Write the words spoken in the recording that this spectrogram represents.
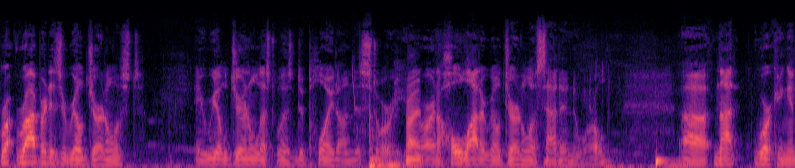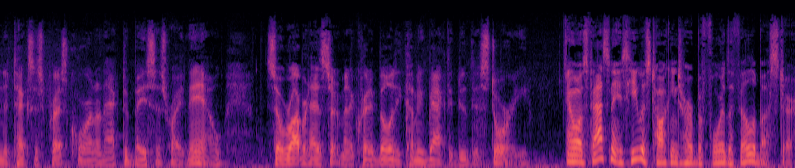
R- Robert is a real journalist. A real journalist was deployed on this story. Right. There aren't a whole lot of real journalists out in the world, uh, not working in the Texas Press Corps on an active basis right now. So Robert has a certain amount of credibility coming back to do this story. And what's fascinating is he was talking to her before the filibuster.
